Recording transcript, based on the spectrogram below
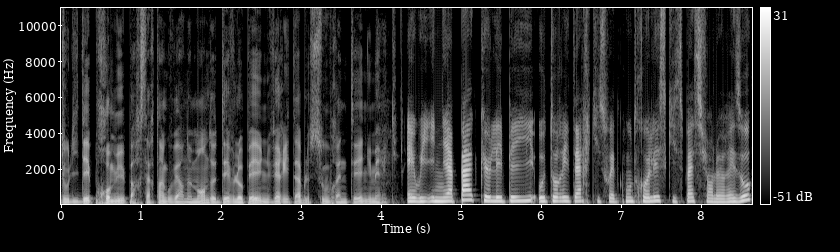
D'où l'idée promue par certains gouvernements de développer une véritable souveraineté numérique. Et oui, il n'y a pas que les pays autoritaires qui souhaitent contrôler ce qui se passe sur le réseau.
